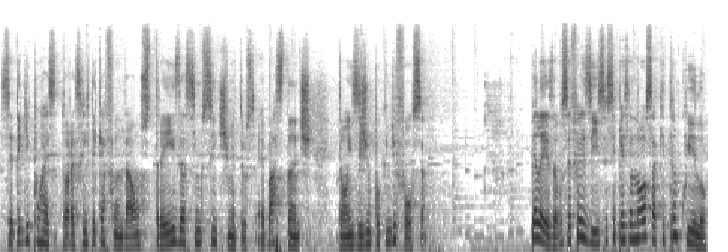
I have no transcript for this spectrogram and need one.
Você tem que empurrar esse tórax, ele tem que afundar uns 3 a 5 centímetros. É bastante, então exige um pouquinho de força. Beleza, você fez isso e você pensa, nossa, que tranquilo.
